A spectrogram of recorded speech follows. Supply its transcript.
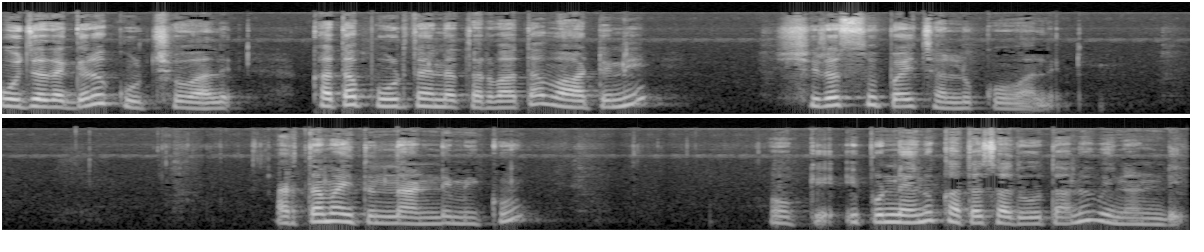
పూజ దగ్గర కూర్చోవాలి. కథ పూర్తయిన తర్వాత వాటిని శిరస్సుపై చల్లుకోవాలి. అర్థమవుతుందా అండి మీకు? ఓకే ఇప్పుడు నేను కథ చదువుతాను వినండి.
